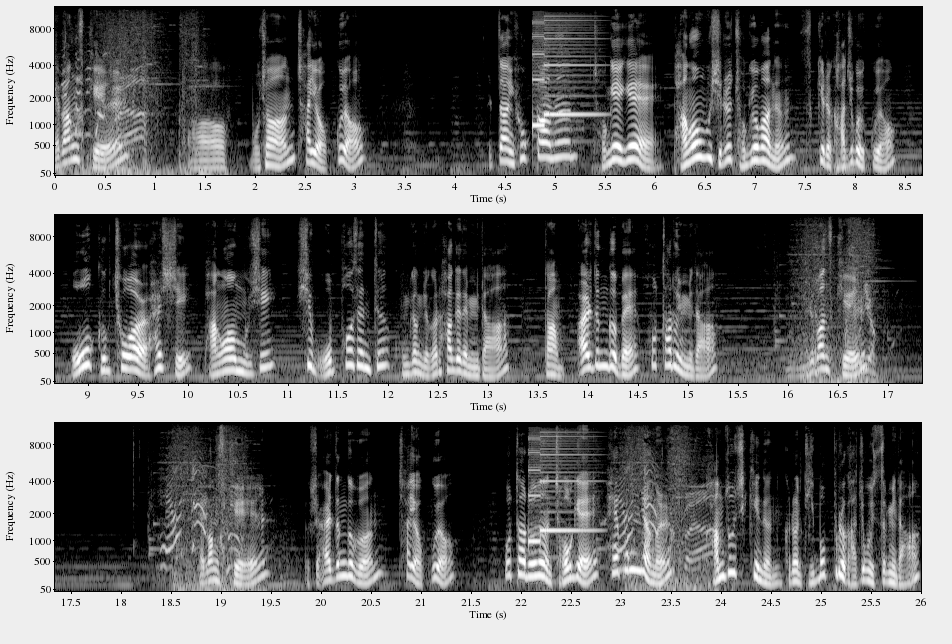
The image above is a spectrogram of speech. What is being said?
해방 스킬. 어, 모션 차이 없고요. 일단 효과는 적에게 방어 무시를 적용하는 스킬을 가지고 있고요. 5 극초월 할시 방어 무시 15% 공격력을 하게 됩니다. 다음 R등급의 호타루입니다. 일반 스킬. 해방 스킬. 역시 R등급은 차이 없고요 호타루는 적의 회복량을 감소시키는 그런 debuff를 가지고 있습니다.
